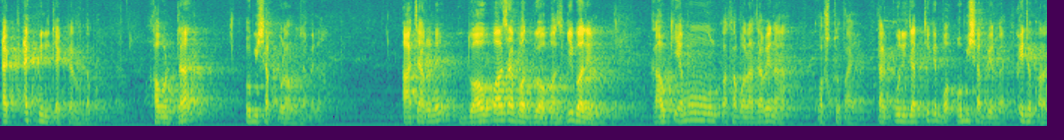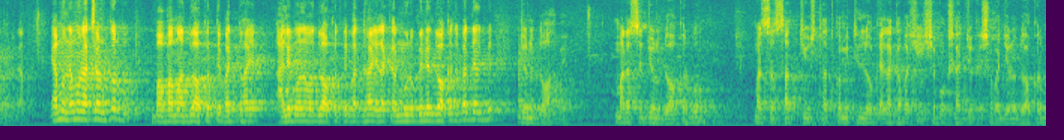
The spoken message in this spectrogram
এক এক মিনিট একটা কথা বলব খবরদার, অভিশাপ করানো যাবে না। আচরণে দোয়াও পাওয়া যায় বদুয়াও পাওয়া কী বলেন? কাউকে এমন কথা বলা যাবে না, কষ্ট পায়। তার কলিজার থেকে অভিশাপ বের হয়, এটা করা যাবে না। এমন এমন আচরণ করব, বাবা মা দোয়া করতে বাধ্য হয় আলেম আলামা দোয়া করতে বাধ্য হয়, এলাকার মুরব্বীরা দোয়া করতে বাধ্য হবে জন্য দোয়া হবে। মারাসের জন্য দোয়া করব। মাদ্রাসার ছাত্রী উস্তাদ কমিটির লোক এলাকাবাসী সেবক সাহায্যকে সবার জন্য দোয়া করব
